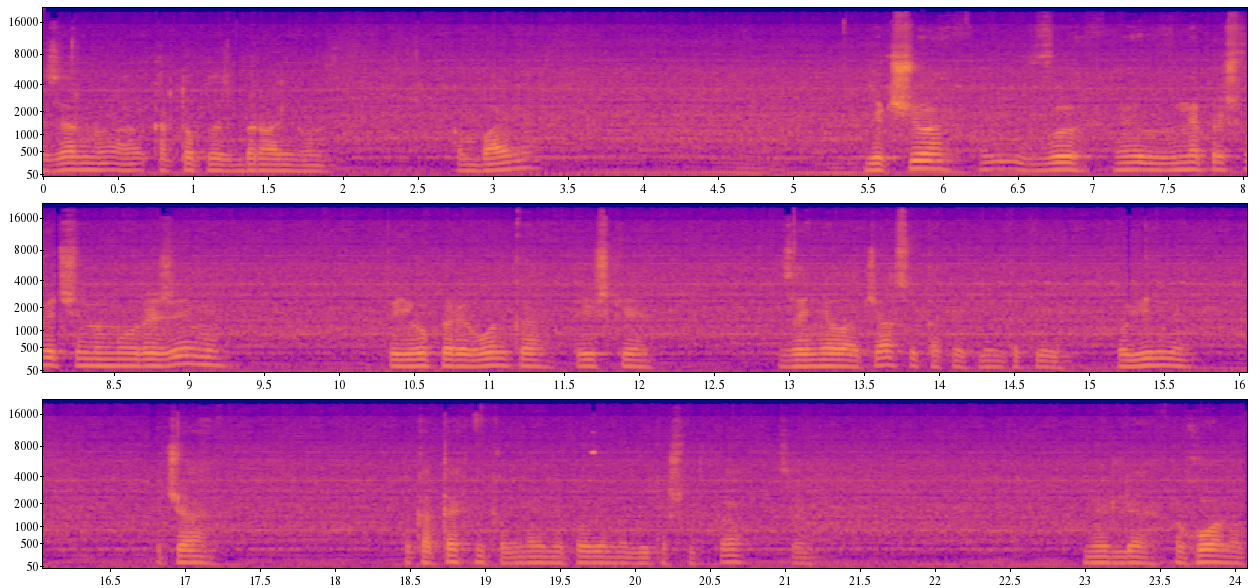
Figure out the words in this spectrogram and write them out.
зерно, а картоплезбирального комбайну. Якщо в непришвидшеному режимі, то його перегонка трішки зайняла часу, так як він такий повільний. Хоча така техніка вона і не повинна бути швидка. Це не для гонок,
